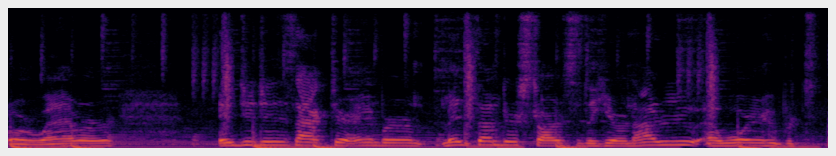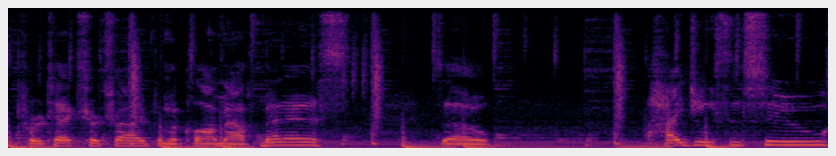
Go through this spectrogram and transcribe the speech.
or whatever. Indigenous actor Amber Midthunder stars as the hero Naru, a warrior who pr- protects her tribe from the Clawmouth menace. So, hijinks ensue.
